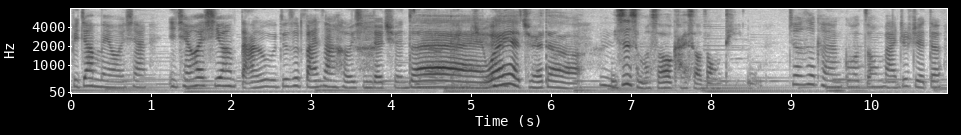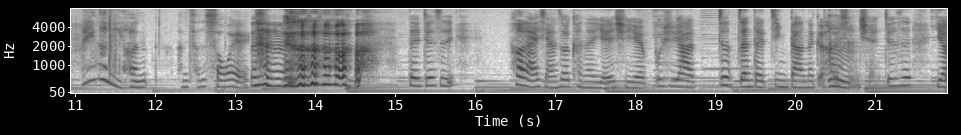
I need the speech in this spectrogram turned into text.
比较没有像以前会希望打入就是班上核心的圈子。对，我也觉得。你是什么时候开始有这种体悟？就是可能国中吧，就觉得，哎，那你很很成熟哎。对，就是后来想说，可能也许也不需要，就真的进到那个核心圈，就是有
